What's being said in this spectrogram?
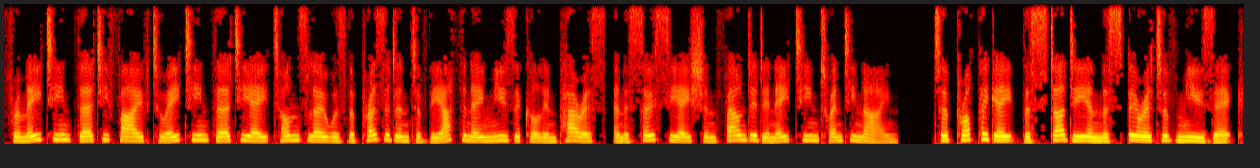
From 1835 to 1838 Onslow was the president of the Athénée Musical in Paris, an association founded in 1829, "...to propagate the study and the spirit of music",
